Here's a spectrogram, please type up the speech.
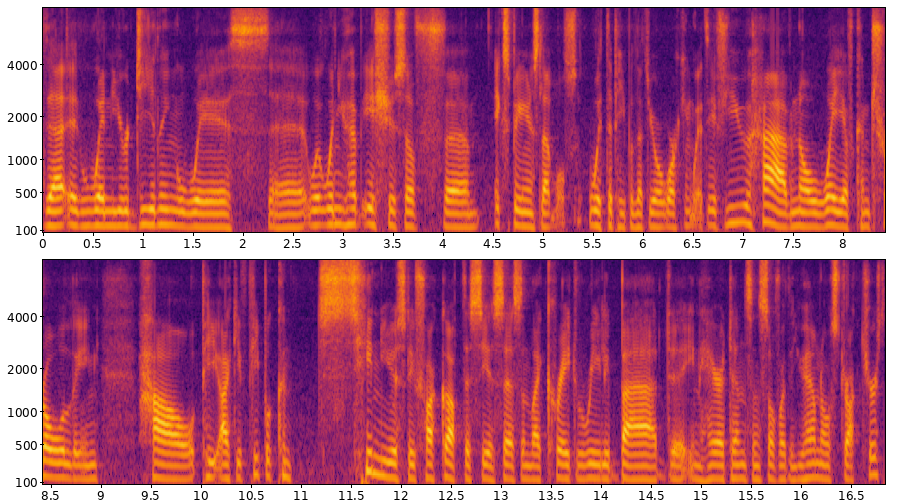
that it, when you're dealing with, uh, when you have issues of um, experience levels with the people that you're working with, if you have no way of controlling how, like if people can continuously fuck up the CSS and like create really bad uh, inheritance and so forth and you have no structures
